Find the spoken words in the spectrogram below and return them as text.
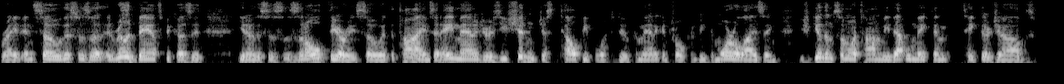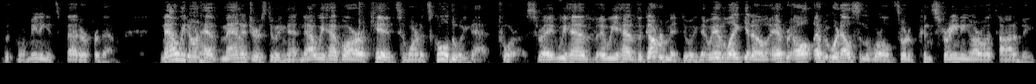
right? And so this was a it real advance because it, you know, this is this is an old theory. So at the time, said, hey, managers, you shouldn't just tell people what to do. Command and control can be demoralizing. You should give them some autonomy. That will make them take their jobs with more meaning. It's better for them. Now we don't have managers doing that. Now we have our kids who aren't at school doing that for us, right? We have we have the government doing that. We have like you know every all everyone else in the world sort of constraining our autonomy.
